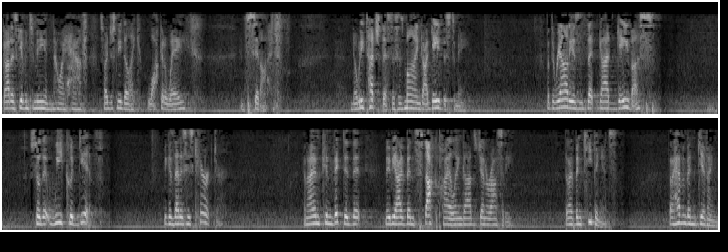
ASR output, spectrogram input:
God has given to me, and now I have. So I just need to like lock it away and sit on it. Nobody touched this. This is mine. God gave this to me. But the reality is, is that God gave us so that we could give. Because that is his character. And I am convicted that maybe I've been stockpiling God's generosity, that I've been keeping it, that I haven't been giving,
